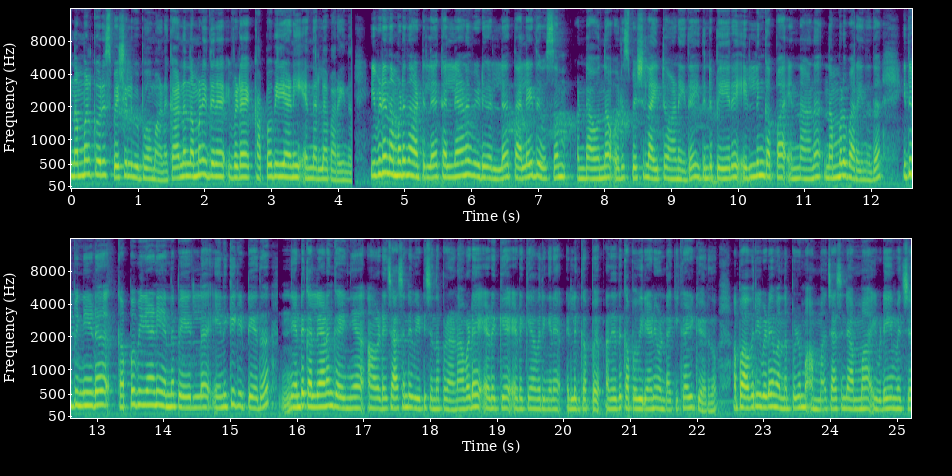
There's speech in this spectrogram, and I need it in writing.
നമ്മൾക്കൊരു സ്പെഷ്യൽ വിഭവമാണ്. കാരണം നമ്മൾ ഇതിന് ഇവിടെ കപ്പ ബിരിയാണി എന്നല്ല പറയുന്നത്. ഇവിടെ നമ്മുടെ നാട്ടിൽ കല്യാണ വീടുകളിൽ തലേ ദിവസം ഉണ്ടാവുന്ന ഒരു സ്പെഷ്യൽ ഐറ്റമാണ് ഇത്. ഇതിന്റെ പേര് എല്ലും കപ്പ എന്നാണ് നമ്മൾ പറയുന്നത്. ഇത് പിന്നീട് കപ്പ് ബിരിയാണി എന്ന പേരിൽ എനിക്ക് കിട്ടിയത് എന്റെ കല്യാണം കഴിഞ്ഞ് അവിടെ ചാച്ചന്റെ വീട്ടിൽ ചെന്നപ്പോഴാണ്. അവിടെ ഇടയ്ക്ക് ഇടയ്ക്ക് അവരിങ്ങനെ എല്ലാം കപ്പ് അതായത് കപ്പ് ബിരിയാണി ഉണ്ടാക്കി കഴിക്കുമായിരുന്നു അപ്പോൾ അവരിവിടെ വന്നപ്പോഴും അമ്മ ചാച്ചന്റെ അമ്മ ഇവിടെയും വെച്ച്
